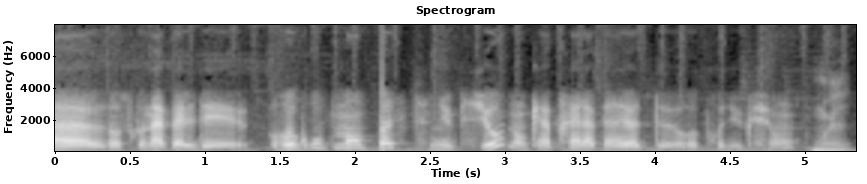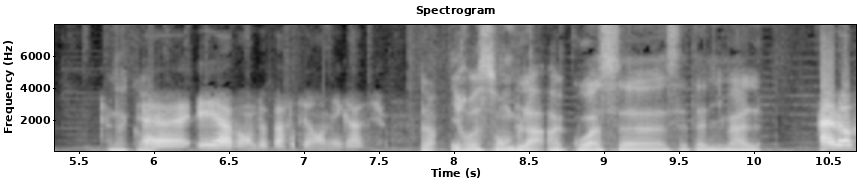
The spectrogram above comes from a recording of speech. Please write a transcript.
euh, dans ce qu'on appelle des regroupements post-nuptiaux, donc après la période de reproduction Oui. D'accord. euh, et avant de partir en migration. Alors, il ressemble à, à quoi cet animal? Alors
